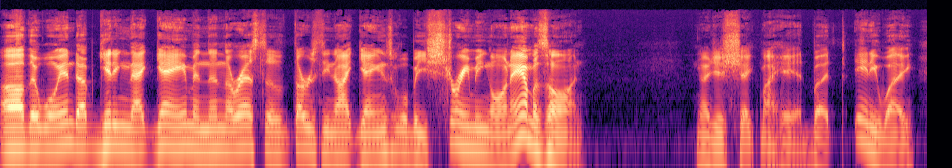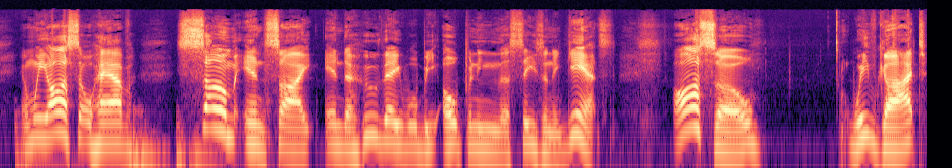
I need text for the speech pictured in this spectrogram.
Uh, that will end up getting that game, and then the rest of the Thursday night games will be streaming on Amazon. I just shake my head. But anyway, and we also have some insight into who they will be opening the season against. Also, we've got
